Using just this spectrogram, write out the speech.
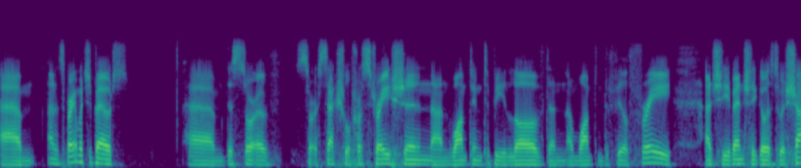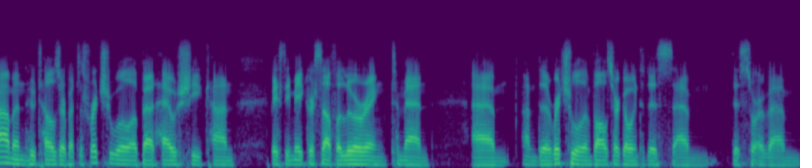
Um, and it's very much about um, this sort of sort of sexual frustration and wanting to be loved and, and wanting to feel free. And she eventually goes to a shaman who tells her about this ritual about how she can basically make herself alluring to men. Um, and the ritual involves her going to this um, this sort of um,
